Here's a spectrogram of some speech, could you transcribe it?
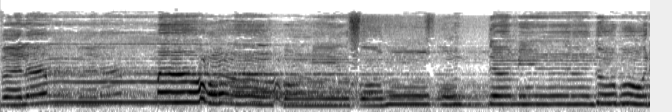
فلما رأى قميصه قد من دبر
